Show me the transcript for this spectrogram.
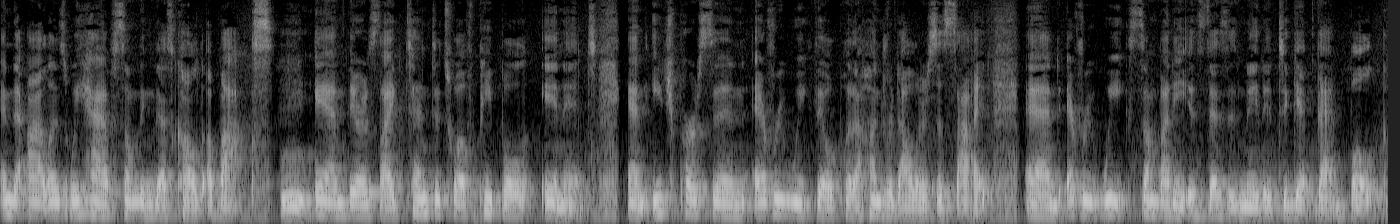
In the islands, we have something that's called a box, and there's like ten to twelve people in it, and each person every week they'll put a hundred dollars aside, and every week somebody is designated to get that bulk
